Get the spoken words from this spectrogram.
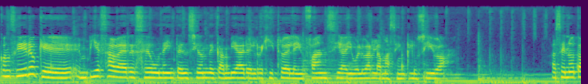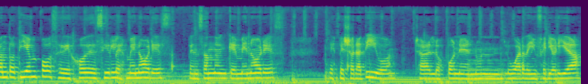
Considero que empieza a verse una intención de cambiar el registro de la infancia y volverla más inclusiva. Hace no tanto tiempo se dejó de decirles menores, pensando en que menores es peyorativo, ya los pone en un lugar de inferioridad.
